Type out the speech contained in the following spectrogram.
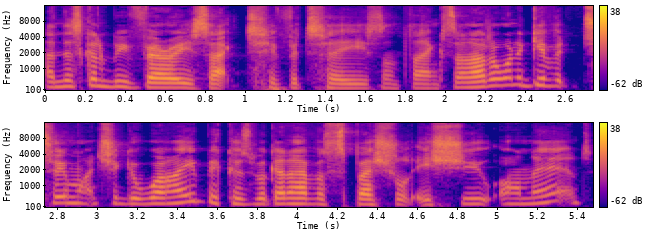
and there's going to be various activities and things and i don't want to give it too much away because we're going to have a special issue on it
